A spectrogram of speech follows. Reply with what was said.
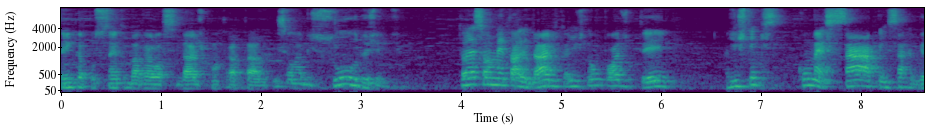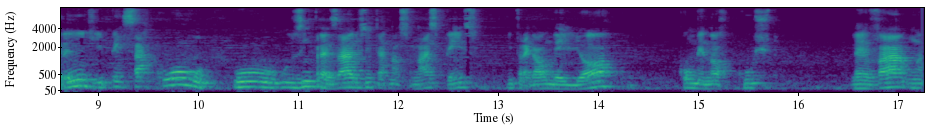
30% da velocidade contratada. Isso é um absurdo, gente. Então essa é uma mentalidade que a gente não pode ter. A gente tem que começar a pensar grande e pensar como o, os empresários internacionais pensam, entregar o melhor com o menor custo, levar uma,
